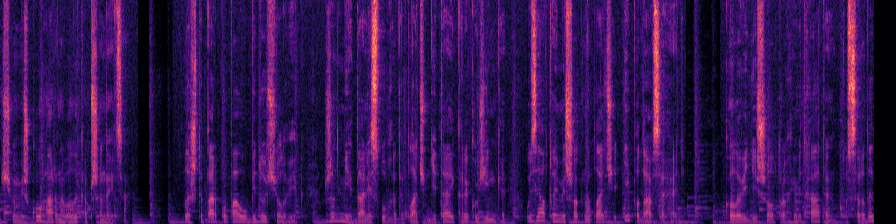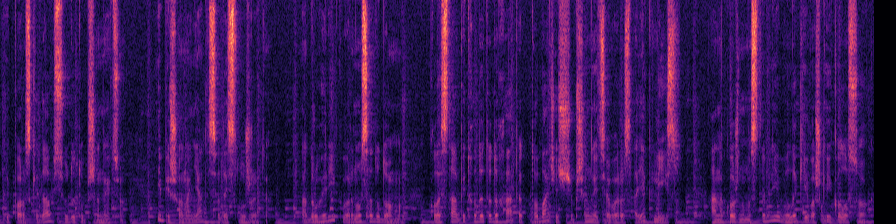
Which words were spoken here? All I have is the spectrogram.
що в мішку гарна велика пшениця. Лиш тепер попав у біду чоловік, вже не міг далі слухати плачу дітей, крику жінки, узяв той мішок на плечі і подався геть. Коли відійшов трохи від хати, то сердитий порозкидав всюди ту пшеницю і пішов нанятися десь служити. На другий рік вернувся додому. Коли став підходити до хати, то бачить, що пшениця виросла, як ліс, а на кожному стеблі великий важкий колосок,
